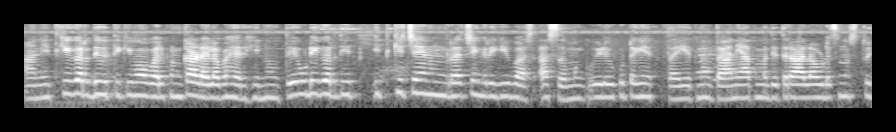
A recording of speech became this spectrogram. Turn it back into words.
आणि इतकी गर्दी होती की मोबाईल पण काढायला बाहेरही नव्हतं. एवढी गर्दी इतकी चेंगरा चेंगरी की बास असं मग व्हिडिओ कुठं घेता येत नव्हता. आणि आतमध्ये तर अलाउडच नसतोय.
